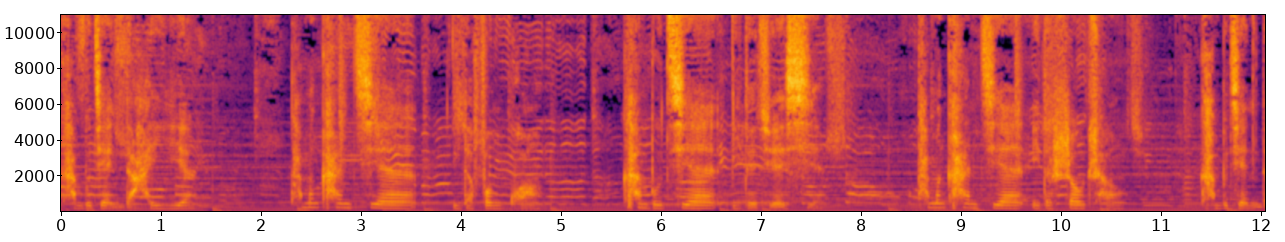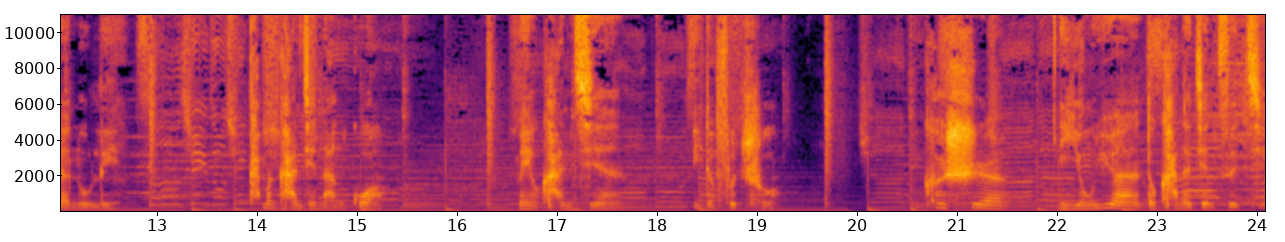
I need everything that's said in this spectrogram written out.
看不见你的黑夜；他们看见你的疯狂，看不见你的决心；他们看见你的收成。看不见你的努力，他们看见难过，没有看见你的付出。可是，你永远都看得见自己。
